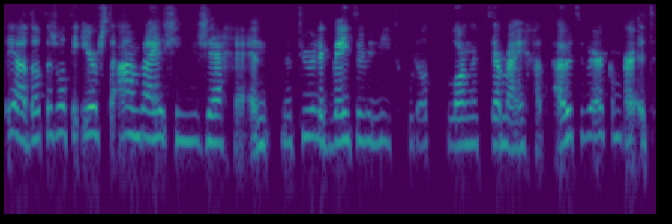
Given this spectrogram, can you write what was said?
ja, dat is wat de eerste aanwijzingen zeggen. En natuurlijk weten we niet hoe dat op lange termijn gaat uitwerken. Maar het,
